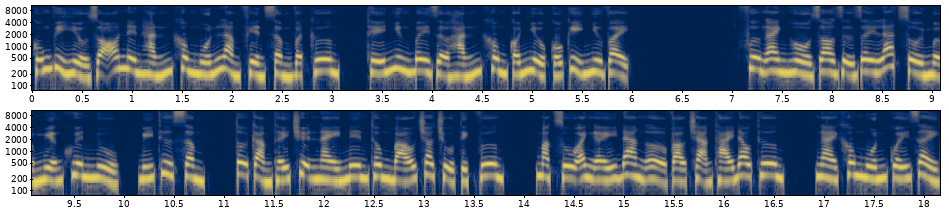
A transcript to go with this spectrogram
cũng vì hiểu rõ nên hắn không muốn làm phiền sầm vật cương, thế nhưng bây giờ hắn không có nhiều cố kỵ như vậy. Phương Anh Hồ do dự dây lát rồi mở miệng khuyên nhủ, bí thư sầm, tôi cảm thấy chuyện này nên thông báo cho Chủ tịch Vương, mặc dù anh ấy đang ở vào trạng thái đau thương, ngài không muốn quấy rầy,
